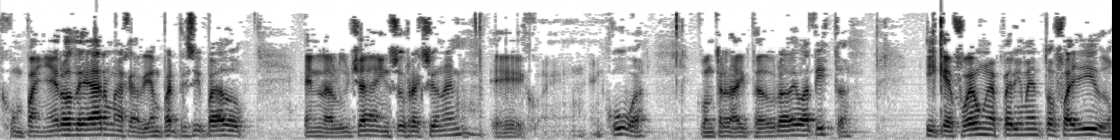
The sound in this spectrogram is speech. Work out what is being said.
compañeros de armas que habían participado en la lucha insurreccional en Cuba contra la dictadura de Batista y que fue un experimento fallido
